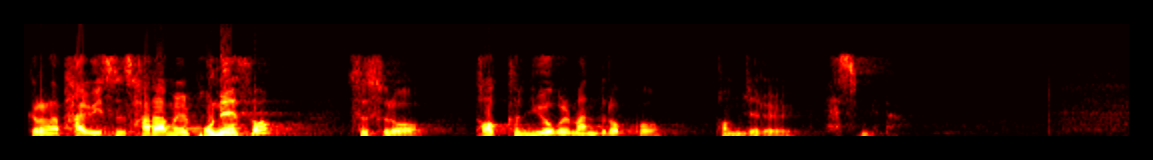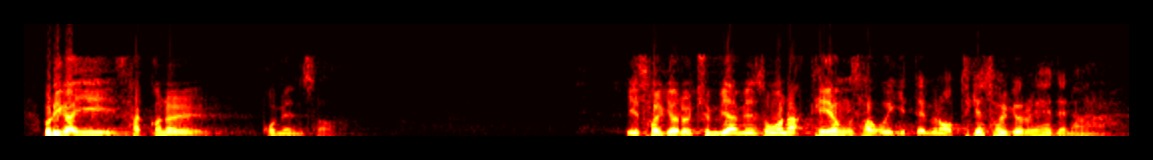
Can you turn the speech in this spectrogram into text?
그러나 다윗은 사람을 보내서 스스로 더 큰 유혹을 만들었고 범죄를 했습니다. 우리가 이 사건을 보면서 이 설교를 준비하면서 워낙 대형 사고이기 때문에 어떻게 설교를 해야 되나.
